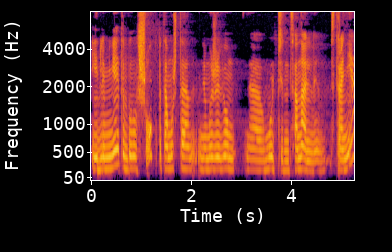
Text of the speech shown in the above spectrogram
И для меня это был шок, потому что мы живем э, в мультинациональной стране,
